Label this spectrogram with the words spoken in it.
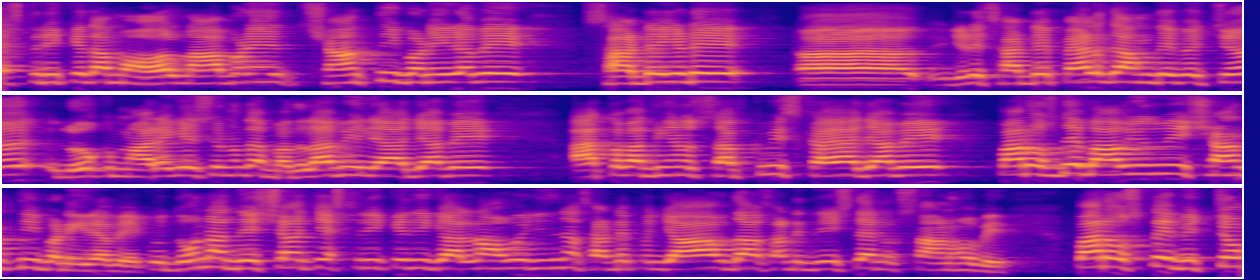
ਇਸ ਤਰੀਕੇ ਦਾ ਮਾਹੌਲ ਨਾ ਬਣੇ, ਸ਼ਾਂਤੀ ਬਣੀ ਰਵੇ। ਸਾਡੇ ਜਿਹੜੇ ਜਿਹੜੇ ਸਾਡੇ ਪਹਿਲਗਾਮ ਦੇ ਵਿੱਚ ਲੋਕ ਮਾਰੇ ਗਏ ਸੀ, ਉਹਨਾਂ ਦਾ ਬਦਲਾ ਵੀ ਲਿਆ ਜਾਵੇ, ਅੱਤਵਾਦੀਆਂ ਨੂੰ ਸਬਕ ਵੀ ਸਿਖਾਇਆ ਜਾਵੇ, ਪਰ ਉਸ ਦੇ ਬਾਵਜੂਦ ਵੀ ਸ਼ਾਂਤੀ ਬਣੀ ਰਵੇ। ਕੋਈ ਦੋਨਾਂ ਦੇਸ਼ਾਂ 'ਚ ਇਸ ਤਰੀਕੇ ਦੀ ਗੱਲ ਨਾ ਹੋਵੇ, ਜਿਹਦੇ ਨਾਲ ਸਾਡੇ ਪੰਜਾਬ ਦਾ, ਸਾਡੇ ਦੇਸ਼ ਦਾ ਨੁਕਸਾਨ ਹੋਵੇ। ਪਰ ਉਸ ਦੇ ਵਿੱਚੋਂ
